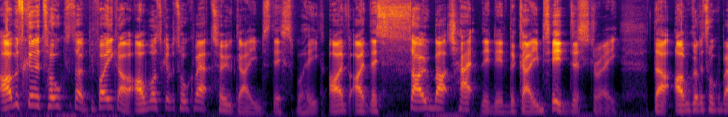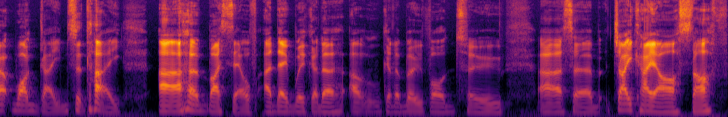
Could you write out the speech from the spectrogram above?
I was going to talk. So before you go, I was going to talk about two games this week. I've I, there's so much happening in the games industry that I'm going to talk about one game today uh, myself, and then we're gonna I'm gonna move on to uh, some JKR stuff,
